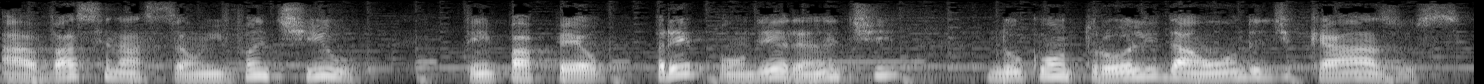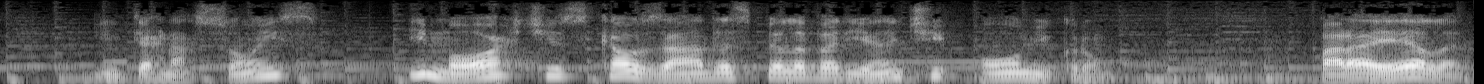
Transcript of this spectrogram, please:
a vacinação infantil tem papel preponderante no controle da onda de casos, internações e mortes causadas pela variante Omicron. Para ela,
